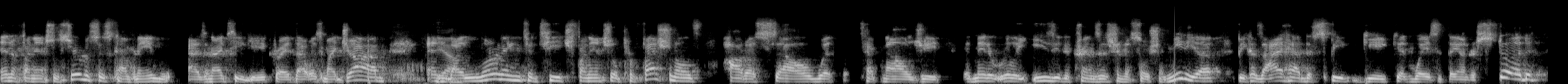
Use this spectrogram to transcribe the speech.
in a financial services company as an IT geek, right? That was my job. And yeah. by learning to teach financial professionals how to sell with technology, it made it really easy to transition to social media because I had to speak geek in ways that they understood,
